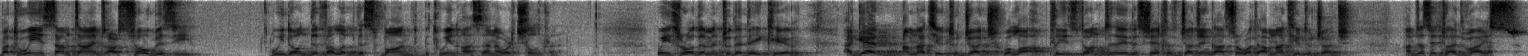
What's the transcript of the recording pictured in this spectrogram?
But we sometimes are so busy, we don't develop this bond between us and our children. We throw them into the daycare. Again, I'm not here to judge. Wallah, please don't say the sheikh is judging us or what. I'm not here to judge. I'm just here to advise.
